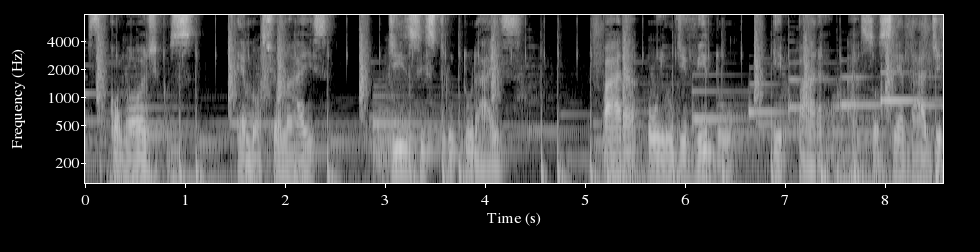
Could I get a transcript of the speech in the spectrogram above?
psicológicos, emocionais, desestruturais para o indivíduo e para a sociedade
